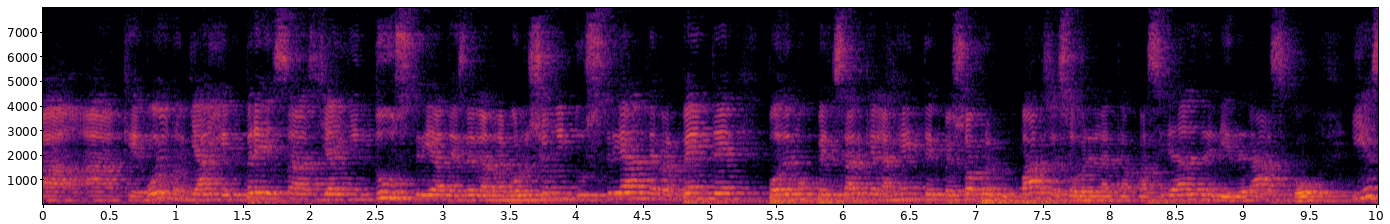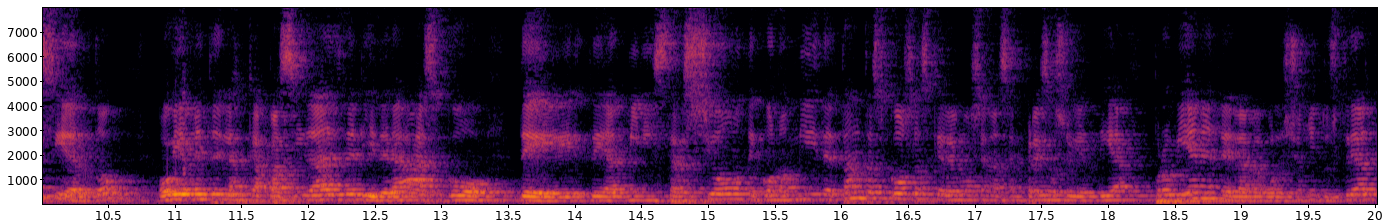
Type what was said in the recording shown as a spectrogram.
a, que, bueno, ya hay empresas, ya hay industria, desde la revolución industrial de repente podemos pensar que la gente empezó a preocuparse sobre la capacidad de liderazgo, y es cierto, obviamente las capacidades de liderazgo, de, de administración, de economía y de tantas cosas que vemos en las empresas hoy en día provienen de la revolución industrial,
